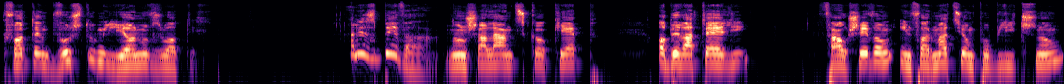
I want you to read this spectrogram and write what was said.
kwotę 200 milionów złotych. Ale zbywa nonszalancko kiep obywateli fałszywą informacją publiczną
